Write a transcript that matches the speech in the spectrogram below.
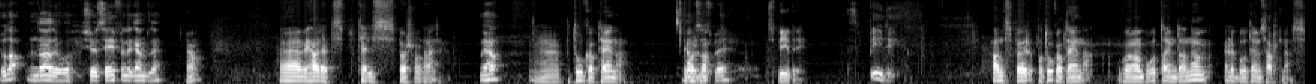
jo da, men da er det jo kjøre safe eller gamble. Ja. Uh, vi har et til spørsmål her. Ja. Eh, på to kapteiner. Hvem som spør? Speedy. Speedy. Han spør på to kapteiner. Går han Botheim Dunham eller Botheim Saltnes?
